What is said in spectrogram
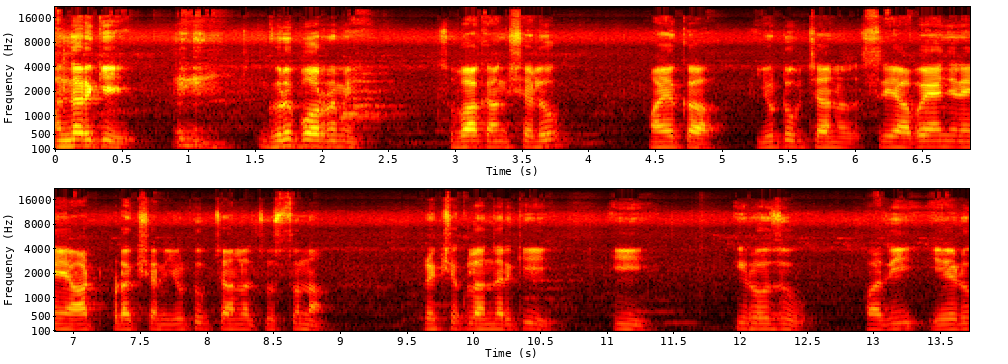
అందరికీ గురు పౌర్ణమి శుభాకాంక్షలు. మా యొక్క YouTube channel Shri Abhayanjaneya art production YouTube channel చూస్తున్న ప్రేక్షకులందరికీ ఈ ఈరోజు పది ఏడు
